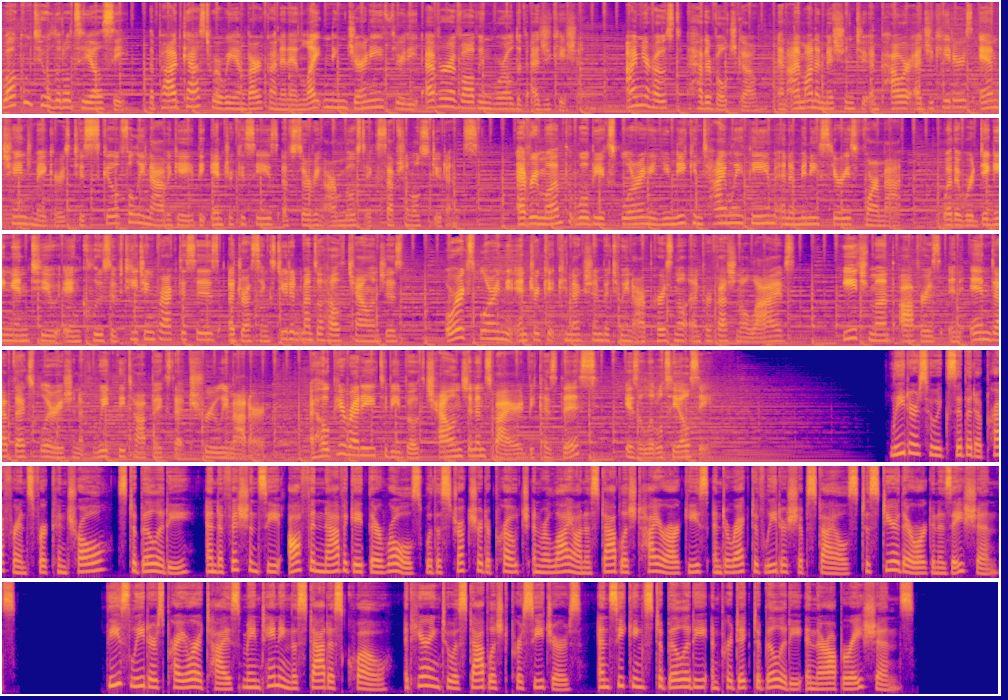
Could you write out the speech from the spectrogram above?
Welcome to A Little TLC, the podcast where we embark on an enlightening journey through the ever evolving world of education. I'm your host, Heather Volchko, and I'm on a mission to empower educators and change makers to skillfully navigate the intricacies of serving our most exceptional students. Every month, we'll be exploring a unique and timely theme in a mini series format, whether we're digging into inclusive teaching practices, addressing student mental health challenges, or exploring the intricate connection between our personal and professional lives. Each month offers an in depth exploration of weekly topics that truly matter. I hope you're ready to be both challenged and inspired because this is a little TLC. Leaders who exhibit a preference for control, stability, and efficiency often navigate their roles with a structured approach and rely on established hierarchies and directive leadership styles to steer their organizations. These leaders prioritize maintaining the status quo, adhering to established procedures, and seeking stability and predictability in their operations.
